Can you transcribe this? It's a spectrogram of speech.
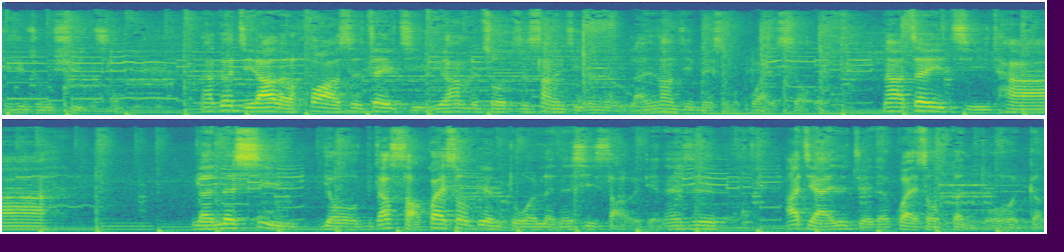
继续出续集。那哥吉拉的话是这一集，因为他们说是上一集真的烂，上集没什么怪兽，那这一集他。人的戏有比较少，怪兽变多，人的戏少一点。但是阿杰还是觉得怪兽更多会更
